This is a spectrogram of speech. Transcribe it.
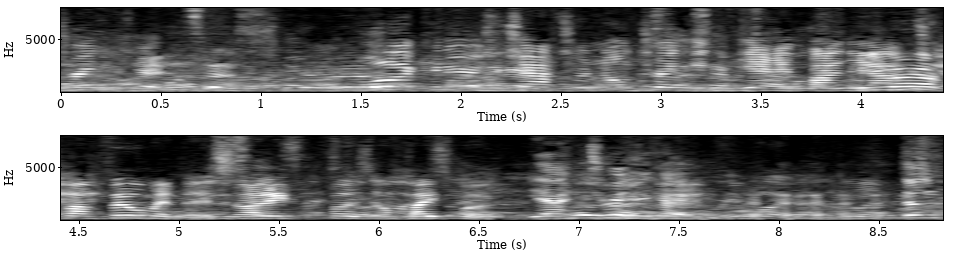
drinking. All I can hear is chatter and not drinking and getting back the You know if I'm filming this and I need to post it on Facebook. Yeah, drink it. Doesn't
